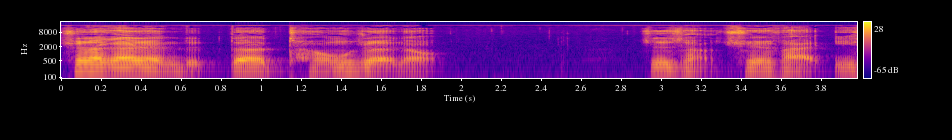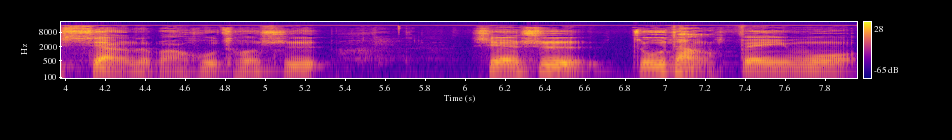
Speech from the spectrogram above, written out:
受到感染的的同仁哦，至少缺乏一项的保护措施，显示阻挡飞沫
